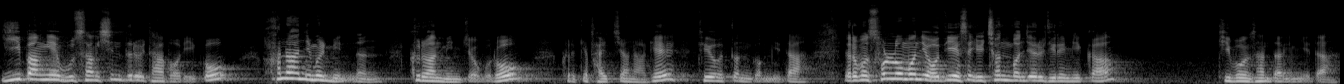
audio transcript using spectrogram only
이방의 우상 신들을 다 버리고 하나님을 믿는 그러한 민족으로 그렇게 발전하게 되었던 겁니다. 여러분 솔로몬이 어디에서 1천 번제를 드립니까? 기본 산당입니다.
